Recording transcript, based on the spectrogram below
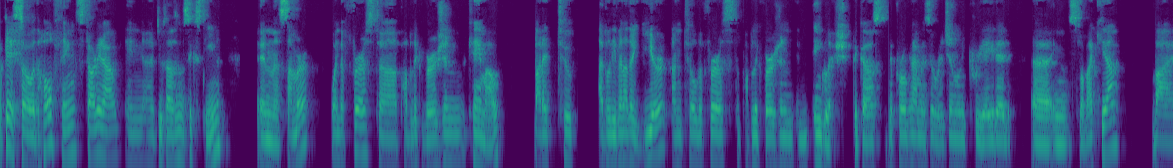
Okay, so the whole thing started out in uh, 2016 in the summer when the first uh, public version came out, but it took I believe, another year until the first public version in English, because the program is originally created uh, in Slovakia by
